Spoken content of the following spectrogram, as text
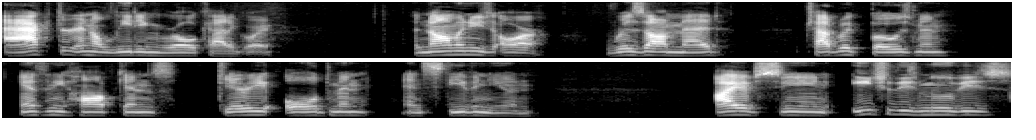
actor in a leading role category. The nominees are Riz Ahmed, Chadwick Boseman, Anthony Hopkins, Gary Oldman, and Steven Yeun. I have seen each of these movies.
